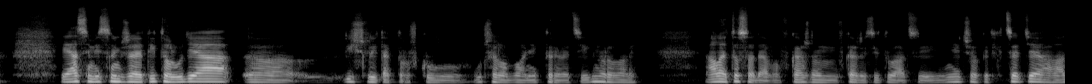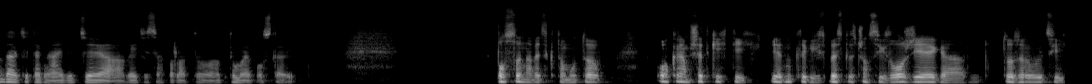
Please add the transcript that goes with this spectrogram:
ja si myslím, že títo ľudia uh, išli tak trošku účelovo a niektoré veci ignorovali. Ale to sa dá v, každom, v každej situácii. Niečo, keď chcete a hľadáte, tak nájdete a viete sa podľa toho k tomu aj postaviť. Posledná vec k tomuto. Okrem všetkých tých jednotlivých bezpečnostných zložiek a dozorujúcich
